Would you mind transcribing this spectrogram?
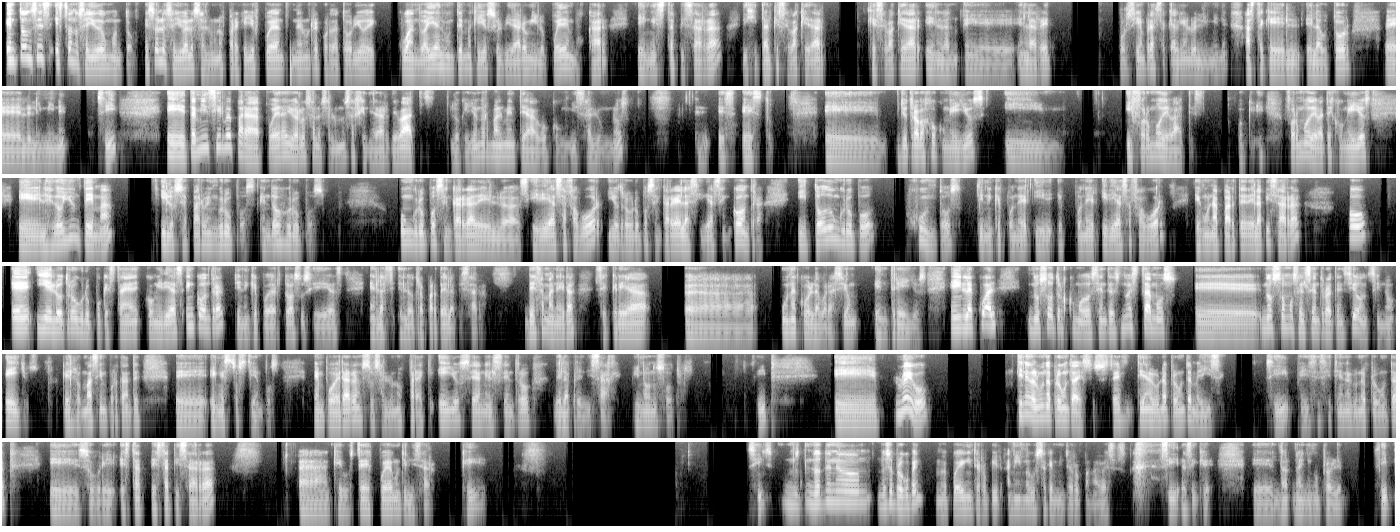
Entonces, esto nos ayuda un montón. Eso les ayuda a los alumnos para que ellos puedan tener un recordatorio de cuando hay algún tema que ellos se olvidaron y lo pueden buscar en esta pizarra digital que se va a quedar, que se va a quedar en la, eh, en la red por siempre hasta que alguien lo elimine, hasta que el, autor eh, lo elimine, ¿sí? Eh, también sirve para poder ayudarlos a los alumnos a generar debates. Lo que yo normalmente hago con mis alumnos es esto. yo trabajo con ellos y, y formo debates. ¿ok? Formo debates con ellos eh, les doy un tema y los separo en grupos, en dos grupos. Un grupo se encarga de las ideas a favor y otro grupo se encarga de las ideas en contra. Y todo un grupo juntos tienen que poner, eh, poner ideas a favor en una parte de la pizarra o, eh, y el otro grupo que está con ideas en contra tienen que poner todas sus ideas en, la otra parte de la pizarra. De esa manera se crea ah, una colaboración entre ellos, en la cual nosotros como docentes no estamos, eh, no somos el centro de atención, sino ellos, que es lo más importante en estos tiempos. Empoderar a nuestros alumnos para que ellos sean el centro del aprendizaje y no nosotros. ¿sí? Eh, luego, ¿tienen alguna pregunta de estos? Si ustedes tienen alguna pregunta, me dicen. ¿sí? Me dicen si tienen alguna pregunta sobre esta, esta pizarra Ah, que ustedes puedan utilizar. ¿okay? No, no, no, se preocupen, me pueden interrumpir. A mí me gusta que me interrumpan a veces. ¿sí? Así que eh, no, no, hay ningún problema. ¿sí?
